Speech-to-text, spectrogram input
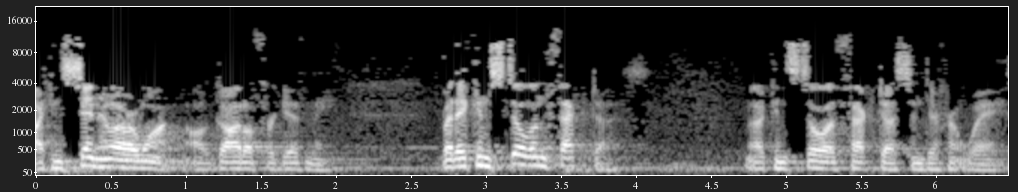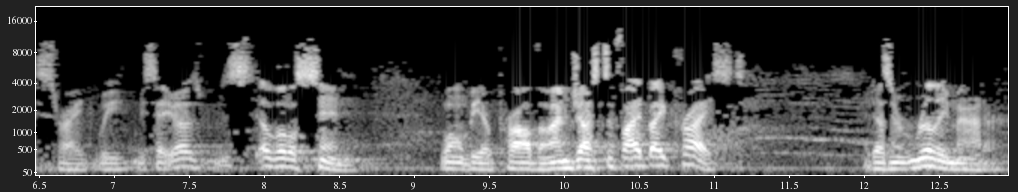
I can sin however I want. Oh, God will forgive me. But it can still infect us. It can still affect us in different ways, right? We, we say, oh, a little sin won't be a problem. I'm justified by Christ. It doesn't really matter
